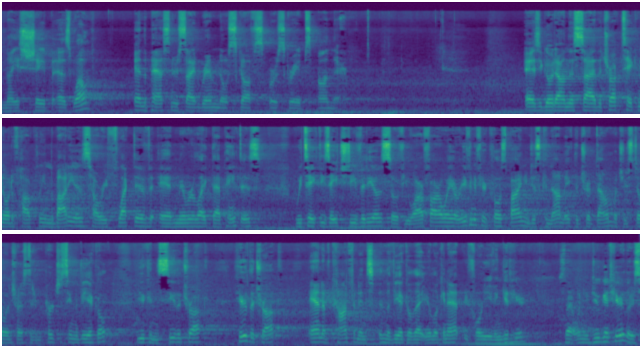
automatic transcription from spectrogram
nice shape as well. And the passenger side rim, no scuffs or scrapes on there. As you go down this side of the truck, take note of how clean the body is, how reflective and mirror-like that paint is. We take these HD videos, so if you are far away or even if you're close by and you just cannot make the trip down, but you're still interested in purchasing the vehicle, you can see the truck, hear the truck, and have confidence in the vehicle that you're looking at before you even get here. So that when you do get here, there's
